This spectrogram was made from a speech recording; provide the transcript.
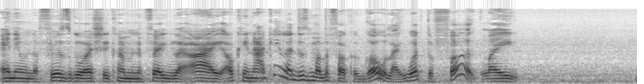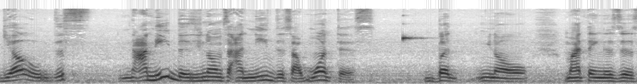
and then when the physical actually come into effect, you're like, all right, okay, now I can't let this motherfucker go. Like, what the fuck? Like, yo, this, I need this. You know what I'm saying? I need this. I want this. But, you know, my thing is this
